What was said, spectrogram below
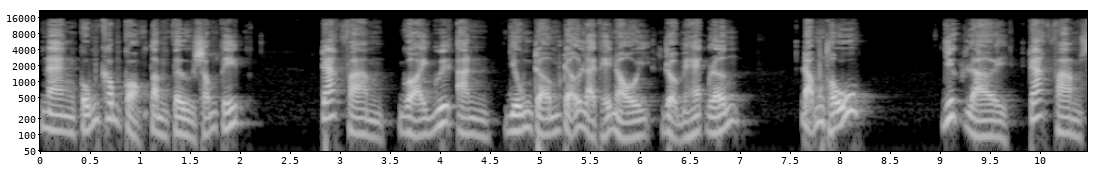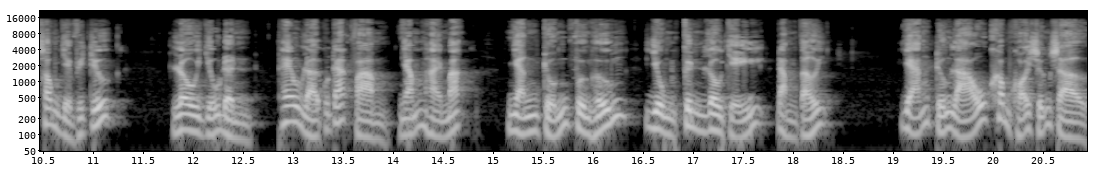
nàng cũng không còn tâm tư sống tiếp. Trác Phàm gọi Quyết Anh dụng trộm trở lại thể nội rồi mới hét lớn. Động thủ! Dứt lời, Trác Phàm xông về phía trước. Lôi Vũ Đình theo lời của Trác Phàm nhắm hai mắt, nhận chuẩn phương hướng, dùng kinh lô chỉ đâm tới. Giảng trưởng lão không khỏi sững sờ,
